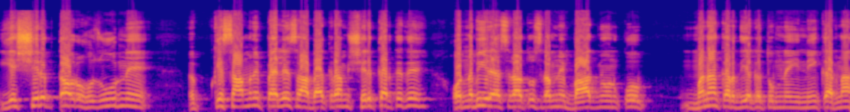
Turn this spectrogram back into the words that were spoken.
ये शिरक था और हजूर ने, के सामने पहले साहब अक्रम शिरक करते थे और नबी वसलाम ने बाद में उनको मना कर दिया कि तुमने ये नहीं करना,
